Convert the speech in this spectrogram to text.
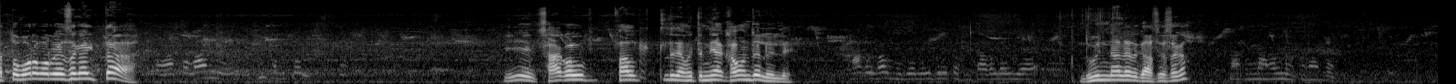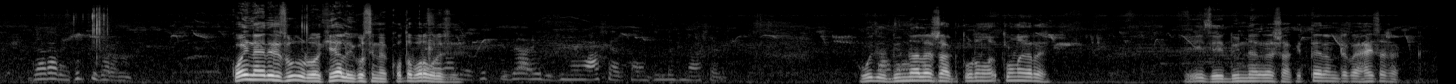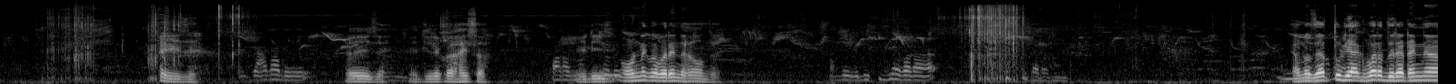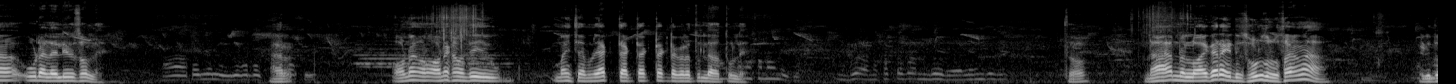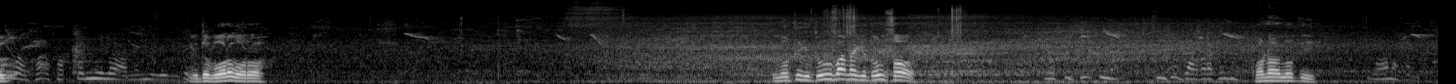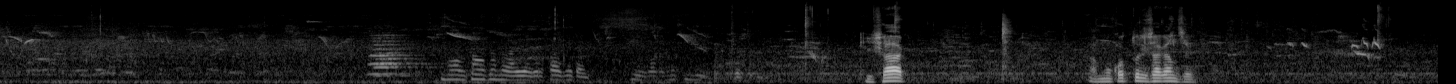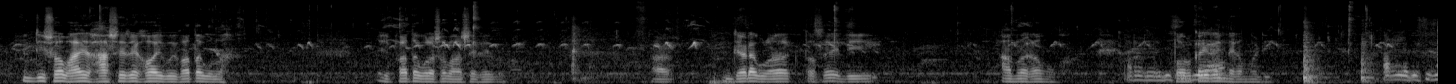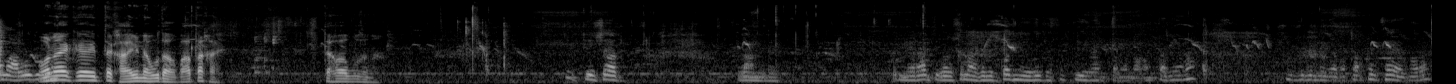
এত বড় বড় হয়েছে গাইটা ই ছাগল পাললে আমি তো নিয়ে খাওয়ান যে লইলে। দুই নালের গাছ আছে গা যারা রে সত্যি করে না কই নাই দেখে ছোট ছোট খেয়ালই করছি না, কত বড় বড় ওই যে দুই শাক তোর তোর না করে এই যে দুই নালের শাক ইত্যাদি রান্না কয়, হাইসা শাক। এই যে এই যে এটি কয়, হাইসা। করা এটি অনেক ব্যাপারে দেখা যায়। করা করে এখন যে তুই একবার দুইটা টাইনা উড়া লাইলে চলে। আর অনেক অনেক আমাদের মাইছে আমরা একটা একটা একটা একটা করে তুলে তুলে। তো, না, আমরা লয় কারা, এটা ছোট ছোট থাকে না? এটা তো এটা তো বড় বড়। লতি কি তুলবা নাকি তুলছ? কোন লতি বলতাও কেন আই আবার কাজে তাই কি শাক? আম্মু কত শাক আনছে। এটি সব হাই হাঁসে রে হয় ওই পাতাগুলা। এই পাতাগুলা সব হাঁসে খাইব আর ডেড়াগুলা রাখতেছে এটি আমরা খামো। তরকারি রাইন দেখাম এটি। অনেকে খাই না হুদা পাতা খায়। তা খাওয়া বুঝে না। একটু সব রান্না। রাত্রি করে সময় গেলে কম নিয়ে গেছে তুই রান্না না রান্না না। সুযোগ দিলে যাব তরকারি খাওয়া করো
